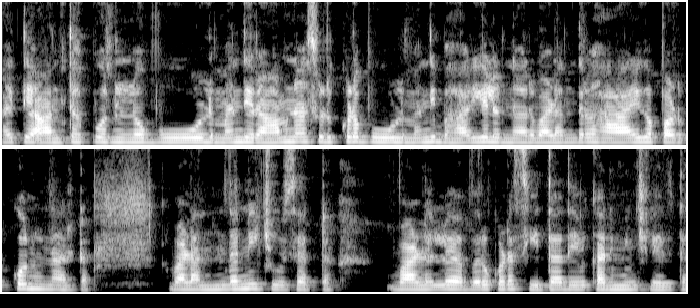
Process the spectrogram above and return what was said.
అయితే అంతఃపురంలో బోల్డ్ మంది రావణాసుడికి కూడా బోల్డ్ మంది భార్యలు ఉన్నారు వాళ్ళందరూ హాయిగా పడుకొని ఉన్నారట. వాళ్ళందరినీ చూసారట వాళ్ళల్లో ఎవరు కూడా సీతాదేవి కనిపించలేదుట.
